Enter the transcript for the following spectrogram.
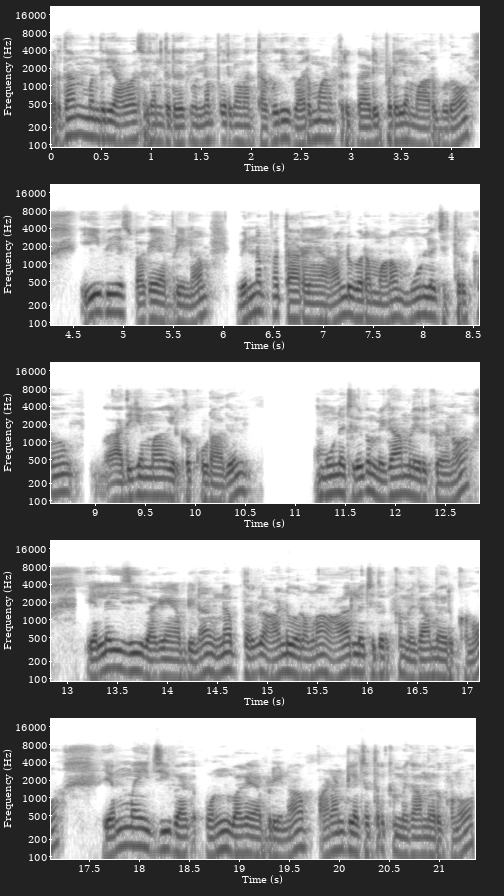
பிரதான் மந்திரி ஆவாஸ் யோஜனா திட்டத்துக்கு விண்ணப்பதற்கான தகுதி வருமானத்திற்கு அடிப்படையில் மாறுபடும். இபிஎஸ் வகை அப்படின்னா விண்ணப்பத்தாரின் ஆண்டு வருமானம் மூணு லட்சத்திற்கும் அதிகமாக இருக்கக்கூடாது. மூணு லட்சத்திற்கும் மிகாமல் இருக்க வேணும். எல்ஐஜி வகை அப்படின்னா விண்ணப்பதாரர்கள் ஆண்டு வருமானம் ஆறு லட்சத்திற்கும் மிகாமல் இருக்கணும். எம்ஐஜி வகை ஒன் வகை அப்படின்னா பன்னெண்டு லட்சத்திற்கும் மிகாமல் இருக்கணும்.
